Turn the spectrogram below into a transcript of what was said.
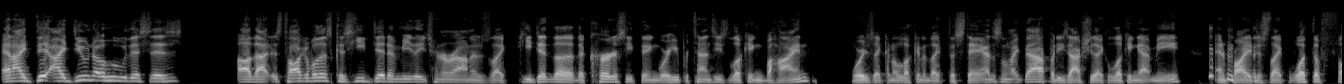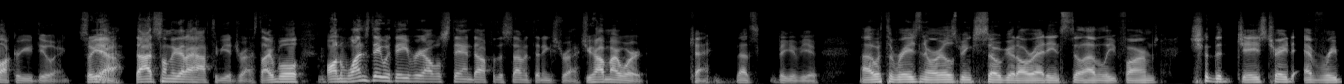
And I did, I do know who this is. Uh, that is talking about this because he did immediately turn around and was like he did the the courtesy thing where he pretends he's looking behind, where he's like gonna look into like the stands or something like that, but he's actually like looking at me and probably just like, what the fuck are you doing? So yeah, Yeah. that's something that I have to be addressed. I will on Wednesday with Avery, I will stand up for the seventh inning stretch. You have my word. okay. That's big of you. Uh, with the Rays and Orioles being so good already and still have elite farms, should the Jays trade every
